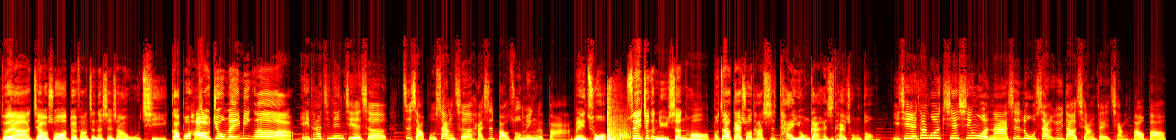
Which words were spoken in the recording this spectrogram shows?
对啊，假如说对方真的身上有武器，搞不好就没命了。哎、他今天劫车，至少不上车还是保住命了吧？没错，所以这个女生吼，不知道该说她是太勇敢还是太冲动。以前也看过一些新闻啊，是路上遇到抢匪抢包包，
